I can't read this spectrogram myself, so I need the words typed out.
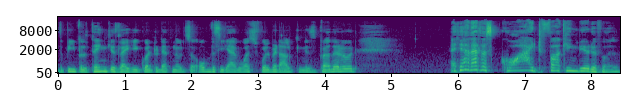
the people think is like equal to Death Note. So obviously, I've watched Full Metal Alchemist Brotherhood and yeah, that was quite fucking beautiful.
